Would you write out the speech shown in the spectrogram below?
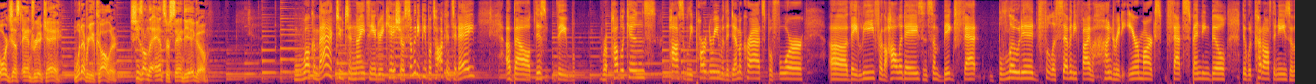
or just Andrea Kaye, whatever you call her. She's on the answer San Diego. Welcome back to tonight's Andrea Kaye show. So many people talking today about this the Republicans possibly partnering with the Democrats before uh, they leave for the holidays and some big fat bloated, full of 7,500 earmarks, fat spending bill that would cut off the knees of,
